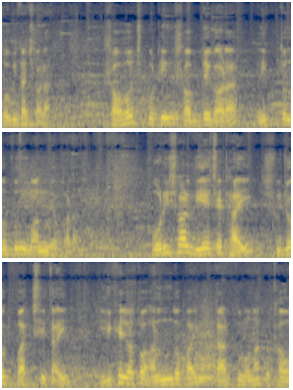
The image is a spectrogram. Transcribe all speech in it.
কবিতা ছড়া। সহজ কঠিন শব্দে গড়া নিত্য নতুন গন্ধে ভরা। পরিসর দিয়েছে ঠাই সুযোগ পাচ্ছি তাই লিখে যত আনন্দ পাই তার তুলনা কোথাও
